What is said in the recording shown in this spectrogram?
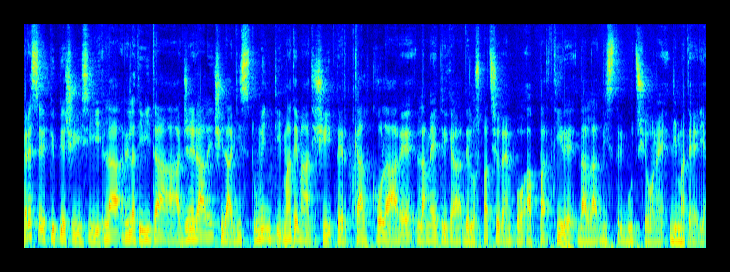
Per essere più precisi, la relatività generale ci dà gli strumenti matematici per calcolare la metrica dello spazio-tempo a partire dalla distribuzione di materia.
